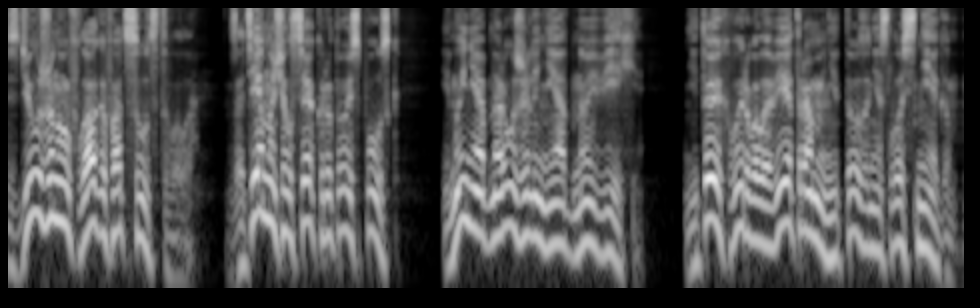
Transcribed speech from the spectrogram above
С дюжину флагов отсутствовало. Затем начался крутой спуск, и мы не обнаружили ни одной вехи. Не то их вырвало ветром, не то занесло снегом.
